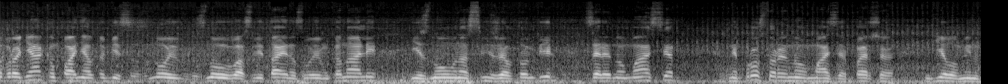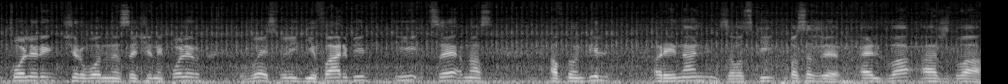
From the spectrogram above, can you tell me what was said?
доброго дня, компанія Автобіс знову, знову вас вітає на своєму каналі. І знову у нас свіжий автомобіль. Це Renault Master. Не просто Renault Master, перше діло він в кольорі, червоний насичений колір, весь в рідній фарбі. І це у нас автомобіль оригінальний заводський пасажир L2H2.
